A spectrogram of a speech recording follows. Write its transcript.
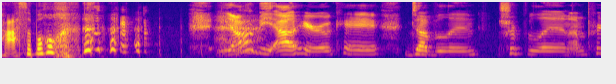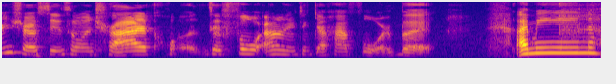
possible. Y'all be out here, okay? Doubling, tripling. I'm pretty sure I've seen someone try to four. I don't even think y'all have four, but I mean,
